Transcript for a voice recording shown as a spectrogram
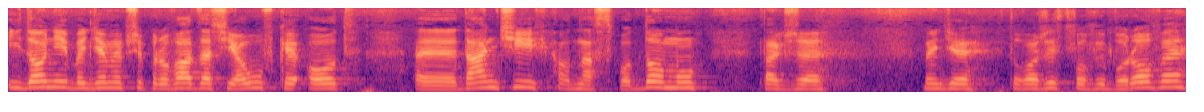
i do niej będziemy przyprowadzać jałówkę od e, Danci, od nas spod domu. Także będzie towarzystwo wyborowe.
